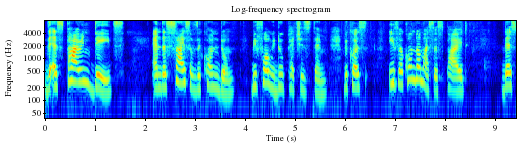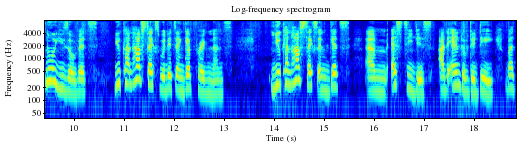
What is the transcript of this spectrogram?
the expiring date and the size of the condom before we do purchase them because if a condom has expired there's no use of it you can have sex with it and get pregnant you can have sex and get um, STDs at the end of the day, but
